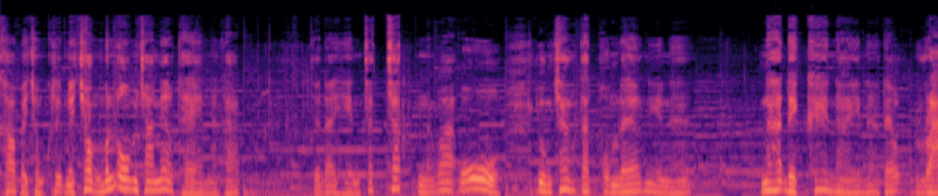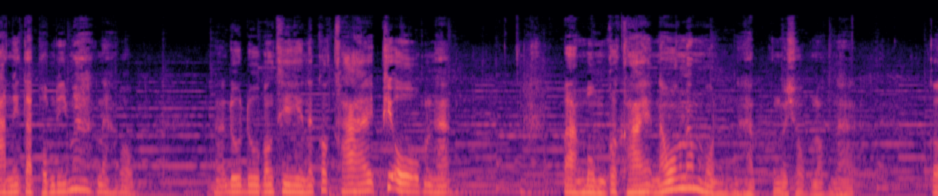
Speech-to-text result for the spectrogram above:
เข้าไปชมคลิปในช่องมนโอมชาแนลแทนนะครับ จะได้เห็นชัดๆนะว่า โอ้ลุงช่างตัดผมแล้วนี่นะฮะหน้าเด็กแค่ไหนนะแล้วร้านนี้ตัดผมดีมากนะครับผมนะดูดูบางทีนะก็คล้ายพี่โอมนะฮะบางมุมก็คล้ายน้องน้ำมนต์นะครับคุณผู้ชมเนาะนะฮะก็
